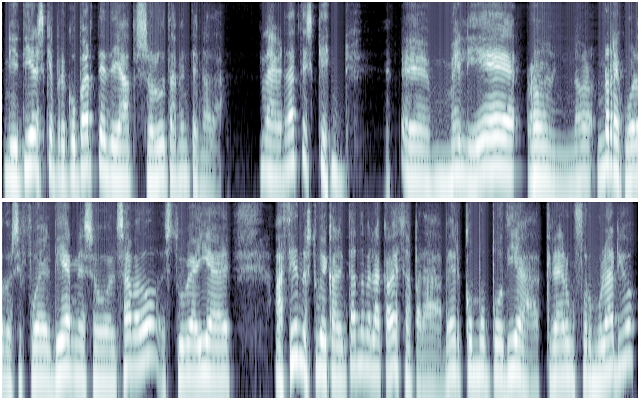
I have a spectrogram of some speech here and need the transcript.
ni tienes que preocuparte de absolutamente nada. La verdad es que eh, me lié, no, recuerdo si fue el viernes o el sábado, estuve ahí eh, haciendo, estuve calentándome la cabeza para ver cómo podía crear un formulario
